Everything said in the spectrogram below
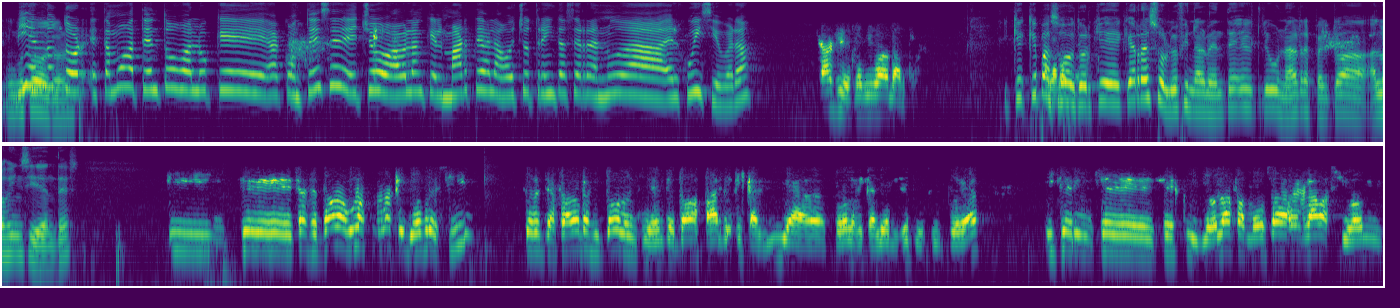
Bien, doctor. Estamos atentos a lo que acontece. De hecho, hablan que el martes a las 8.30 se reanuda el juicio, ¿verdad? Casi, es el mismo martes. ¿Y qué, qué pasó, doctor? ¿Qué, ¿Qué, resolvió finalmente el tribunal respecto a, a los incidentes? Y se, se aceptaron algunas pruebas que yo ofrecí, se rechazaron casi todos los incidentes de todas partes, fiscalía, todas las fiscalías que pruebas, y se, se, se excluyó la famosa grabación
